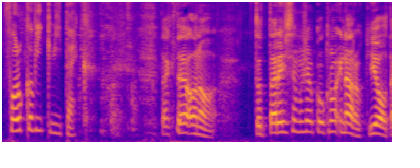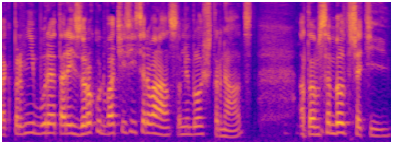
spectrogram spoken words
folkový kvítek. tak to je ono. To tady se můžeme kouknout i na rok. Jo, tak první bude tady z roku 2012, to mě bylo 14, a tam jsem byl třetí,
